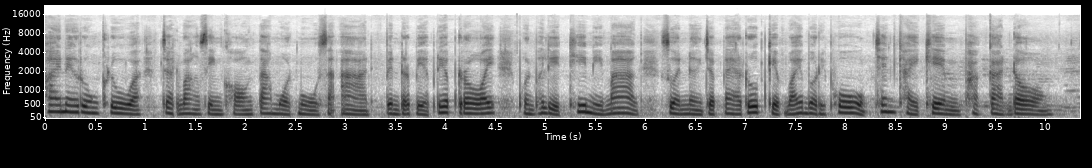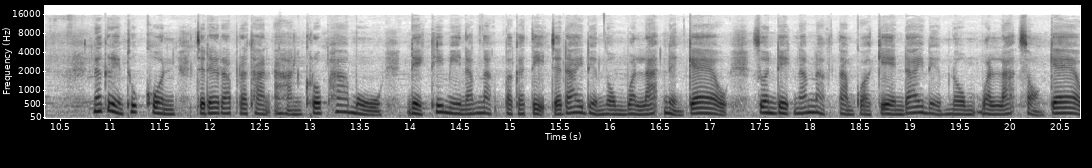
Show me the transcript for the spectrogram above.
ภายในโรงครัวจัดวางสิ่งของตามหมวดหมู่สะอาด เป็นระเบียบเรียบร้อย ผลผลิตที่มีมาก ส่วนหนึ่งจะแปรรูปเก็บไว้บริโภค เช่นไข่เค็ม ผักกาดดองนักเรียนทุกคนจะได้รับประทานอาหารครบ 5 หมู่ เด็กที่มีน้ำหนักปกติจะได้ดื่มนมวันละ 1 แก้ว ส่วนเด็กน้ำหนักต่ำกว่าเกณฑ์ได้ดื่มนมวันละ 2 แก้ว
